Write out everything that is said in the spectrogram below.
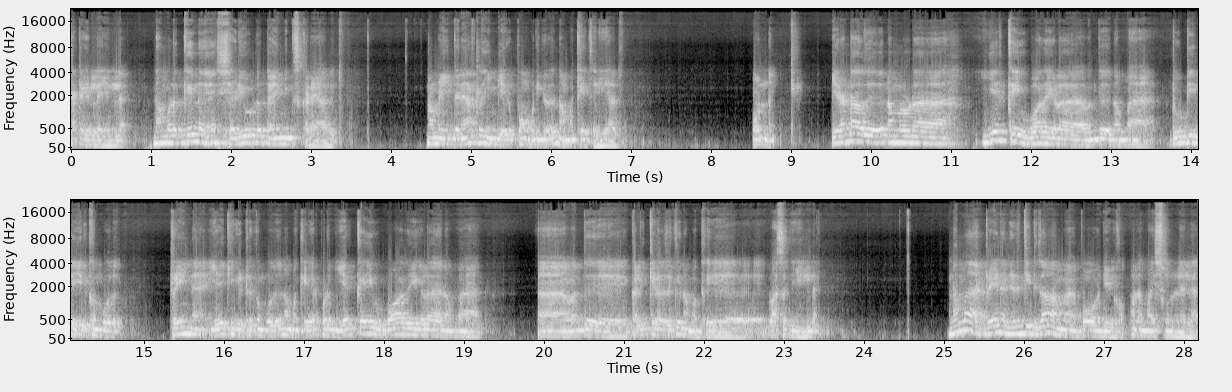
கேட்டகரியில் இல்லை. நம்மளுக்குன்னு ஷெடியூல்டு டைமிங்ஸ் கிடையாது. நம்ம இந்த நேரத்தில் இங்கே இருப்போம் அப்படிங்கிறது நமக்கே தெரியாது. ஒன்று இரண்டாவது நம்மளோட இயற்கை உபாதைகளை வந்து நம்ம டியூட்டியில் இருக்கும்போது ட்ரெயினை இயக்கிக்கிட்டு இருக்கும்போது நமக்கு ஏற்படும் இயற்கை உபாதைகளை நம்ம வந்து கழிக்கிறதுக்கு நமக்கு வசதி இல்லை. நம்ம ட்ரெயினை நிறுத்திட்டு தான் நம்ம போக வேண்டியிருக்கோம் அந்த மாதிரி சூழ்நிலையில்.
